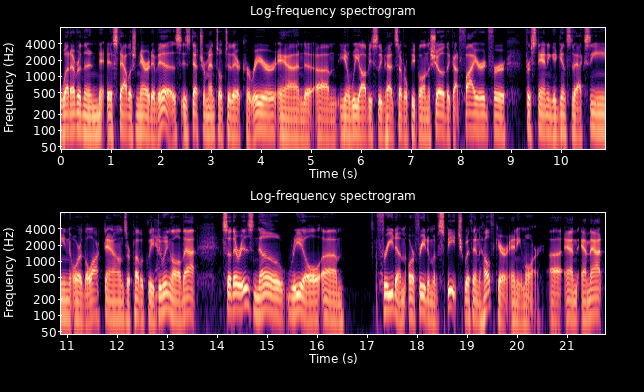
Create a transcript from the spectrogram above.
whatever the established narrative is is detrimental to their career. And um, you know we obviously have had several people on the show that got fired for for standing against the vaccine or the lockdowns or publicly yeah. doing all that. So there is no real um, freedom or freedom of speech within healthcare anymore, uh, and and that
